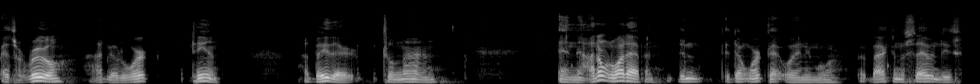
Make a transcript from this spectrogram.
as a rule, I'd go to work 10. I'd be there till 9. And I don't know what happened. Didn't It don't work that way anymore. But back in the 70s,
